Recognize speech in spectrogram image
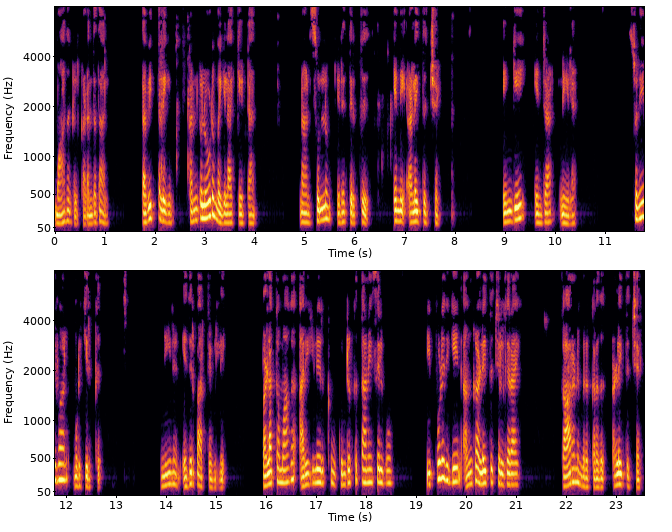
மாதங்கள் கடந்ததால் தவித்தலையும் கண்களோடு மகிழா கேட்டான். நான் சொல்லும் இடத்திற்கு என்னை அழைத்துச் செல். எங்கே? என்றான் நீலன். சுனைவால் முடுக்கிற்கு. நீலன் எதிர்பார்க்கவில்லை. வழக்கமாக அருகிலிருக்கும் குன்றுக்குத்தானே செல்வோம். இப்பொழுது ஏன் அங்கு அழைத்துச் செல்கிறாய்? காரணம் இருக்கிறது. அழைத்துச் செல்.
